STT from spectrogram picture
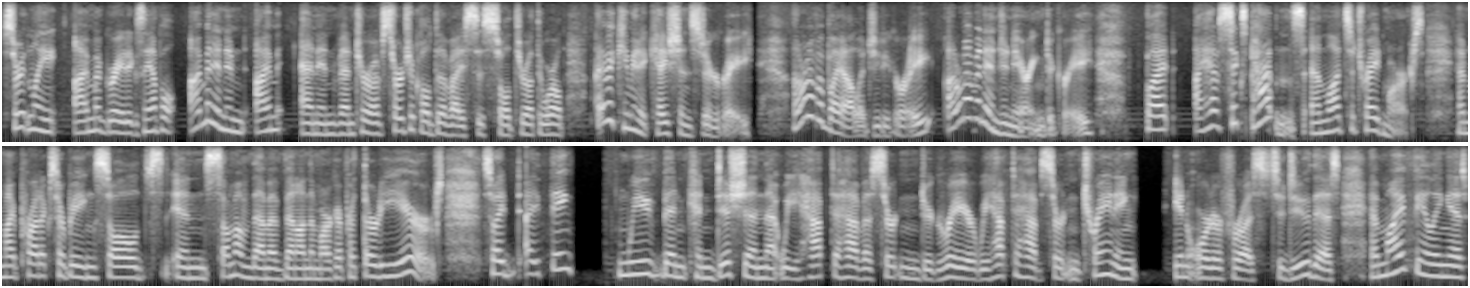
Certainly, I'm a great example. I'm an I'm an inventor of surgical devices sold throughout the world. I have a communications degree. I don't have a biology degree. I don't have an engineering degree, but I have six patents and lots of trademarks. And my products are being sold, and some of them have been on the market for 30 years. So I, I think we've been conditioned that we have to have a certain degree or we have to have certain training in order for us to do this. And my feeling is,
